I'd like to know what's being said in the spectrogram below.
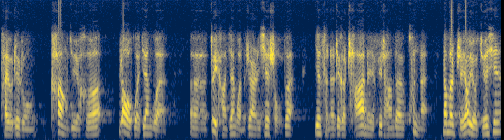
他有这种抗拒和绕过监管，呃，对抗监管的这样一些手段，因此呢，这个查案呢也非常的困难。那么只要有决心，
